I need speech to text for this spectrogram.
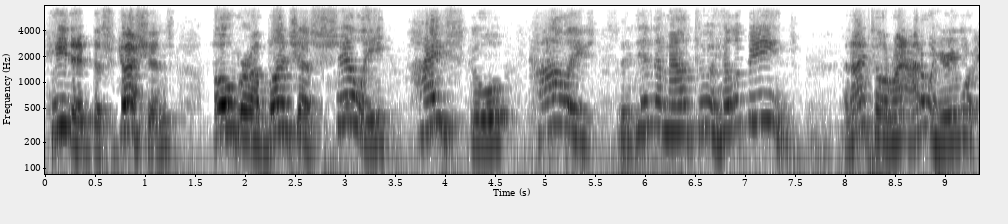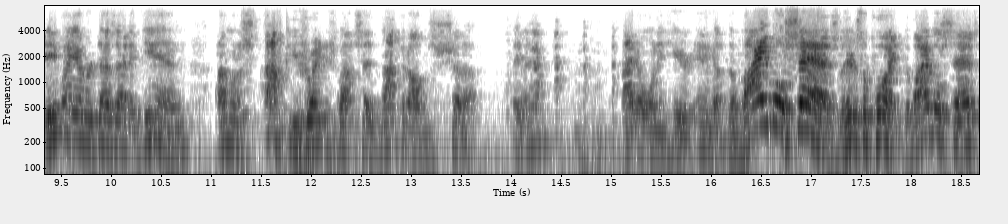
heated discussions over a bunch of silly high school, college that didn't amount to a hill of beans. And I told Ryan, I don't hear anymore. If anybody ever does that again, I'm going to stop you right in the spot and said, knock it off and shut up. Amen. I don't want to hear any of The Bible says, here's the point, the Bible says,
